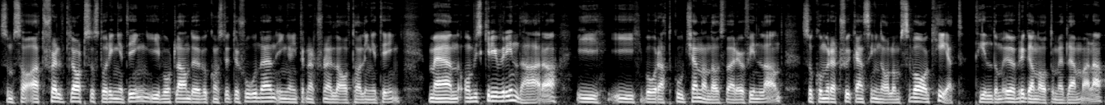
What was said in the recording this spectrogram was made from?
som sa att självklart så står ingenting i vårt land över konstitutionen, inga internationella avtal, ingenting. Men om vi skriver in det här äh, i, i vårat godkännande av Sverige och Finland så kommer det att skicka en signal om svaghet till de övriga NATO-medlemmarna.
